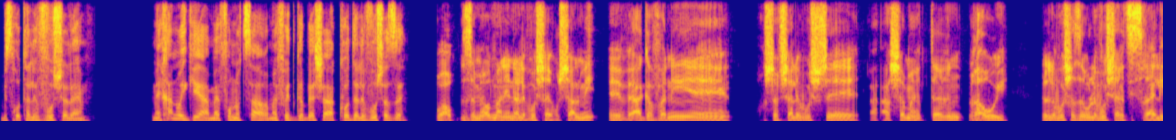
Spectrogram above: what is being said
בזכות הלבוש שלהם. מהיכן הוא הגיע? מאיפה הוא נוצר? מאיפה התגבש הקוד הלבוש הזה? וואו, זה מאוד מעניין הלבוש הירושלמי, אה, ואגב, אני אה, חושב שהלבוש, אה, השם היותר ראוי ללבוש הזה הוא לבוש ארץ ישראלי.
